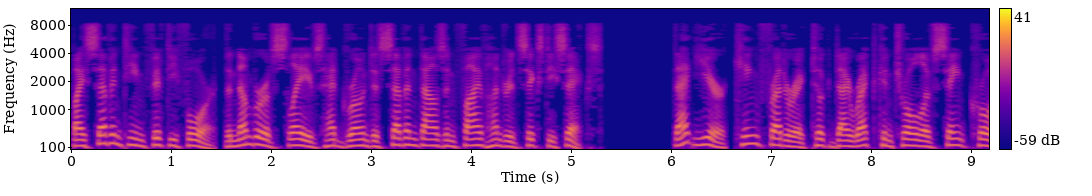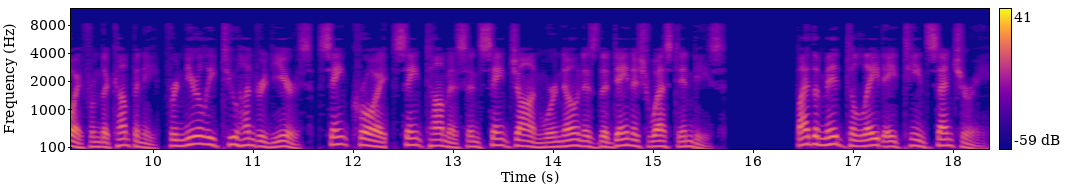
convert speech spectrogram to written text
By 1754, the number of slaves had grown to 7,566. That year, King Frederick took direct control of St. Croix from the company. For nearly 200 years, St. Croix, St. Thomas, and St. John were known as the Danish West Indies. By the mid to late 18th century,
